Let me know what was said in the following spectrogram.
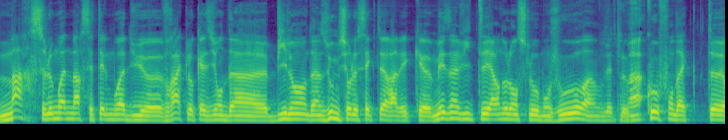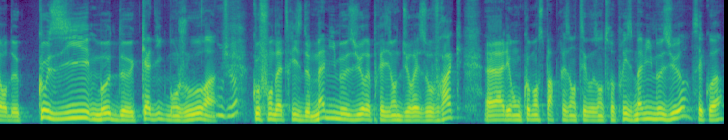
Mars, le mois de mars, c'était le mois du VRAC, l'occasion d'un bilan, d'un zoom sur le secteur avec mes invités. Arnaud Lancelot, bonjour. Vous êtes le cofondateur de COSI, Maude Cadic, bonjour. Bonjour. Cofondatrice de Mamie Mesure et présidente du réseau VRAC. Euh, allez, on commence par présenter vos entreprises. Mamie Mesure, c'est quoi?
